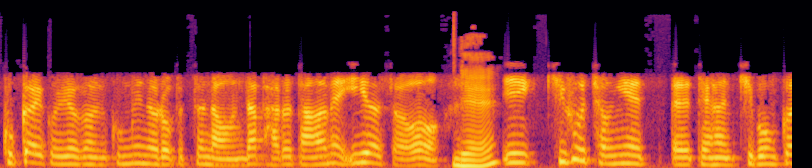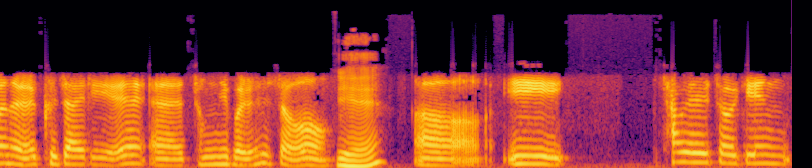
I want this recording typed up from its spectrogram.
국가의 권력은 국민으로부터 나온다. 바로 다음에 이어서 예. 이 기후 정의에 대한 기본권을 그 자리에 에, 정립을 해서 예. 어, 이 사회적인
